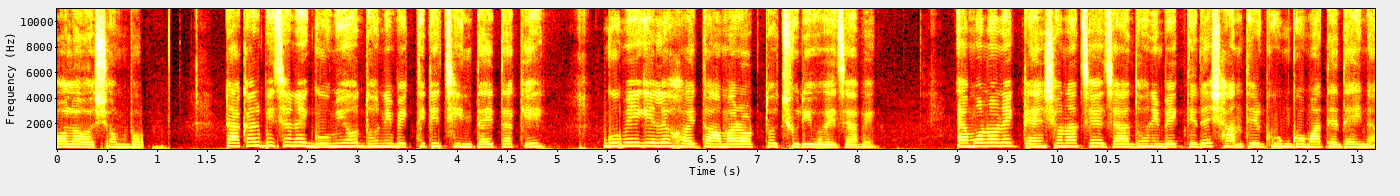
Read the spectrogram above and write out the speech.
বলা অসম্ভব। টাকার বিছানায় ঘুমিয়েও ধনী ব্যক্তিটি চিন্তায় তাকে ঘুমিয়ে গেলে হয়তো আমার অর্থ চুরি হয়ে যাবে। এমন অনেক টেনশন আছে যা ধনী ব্যক্তিদের শান্তির ঘুম ঘুমাতে দেয় না।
